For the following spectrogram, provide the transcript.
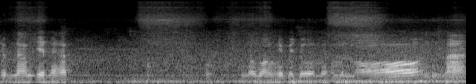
ชุบน้ำเช็นนะครับ ระวังให้ไปโดนนะครับมันร้อนมาก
